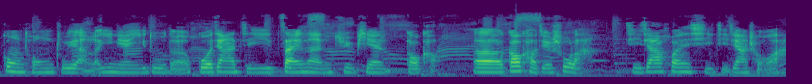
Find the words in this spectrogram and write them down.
共同主演了一年一度的国家级灾难巨片——高考。呃，高考结束了，几家欢喜几家愁啊。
